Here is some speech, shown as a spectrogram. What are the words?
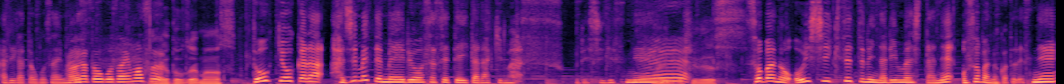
ありがとうございます。ありがとうございます。ありがとうございます。東京から初めてメールをさせていただきます。嬉しいですね。ねはい嬉しいです。そばの美味しい季節になりましたね。お蕎麦のことですね、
